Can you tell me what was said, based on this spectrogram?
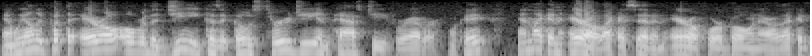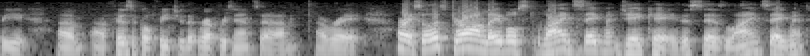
and we only put the arrow over the G because it goes through G and past G forever, okay? And like an arrow, like I said, an arrow for a bow and arrow, that could be um, a physical feature that represents um, a ray. All right, so let's draw and label line segment JK. This says line segment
